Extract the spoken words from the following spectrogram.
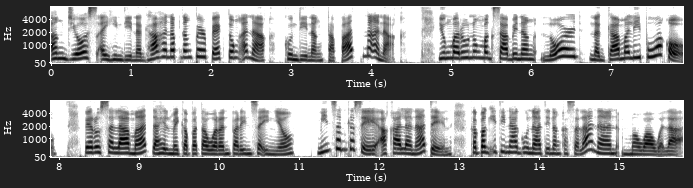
ang Diyos ay hindi naghahanap ng perpektong anak, kundi ng tapat na anak. Yung marunong magsabi ng, Lord, nagkamali po ako, pero salamat dahil may kapatawaran pa rin sa inyo. Minsan kasi akala natin kapag itinago natin ang kasalanan, mawawala.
